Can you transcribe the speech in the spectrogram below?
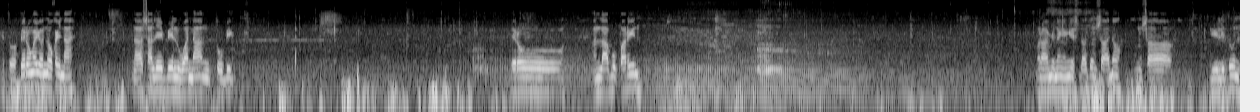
Ito, pero ngayon okay na. Nasa level 1 na ang tubig. Pero ang labo pa rin. Marami nangingisda doon sa ano, doon sa gilid doon.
